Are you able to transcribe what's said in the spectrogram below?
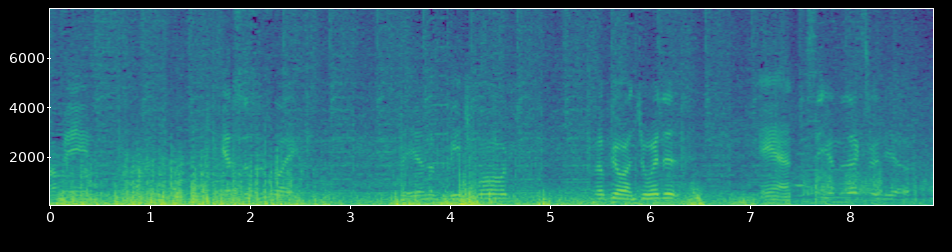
I mean, I guess this is like the end of the beach vlog. Hope y'all enjoyed it and see you in the next video.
